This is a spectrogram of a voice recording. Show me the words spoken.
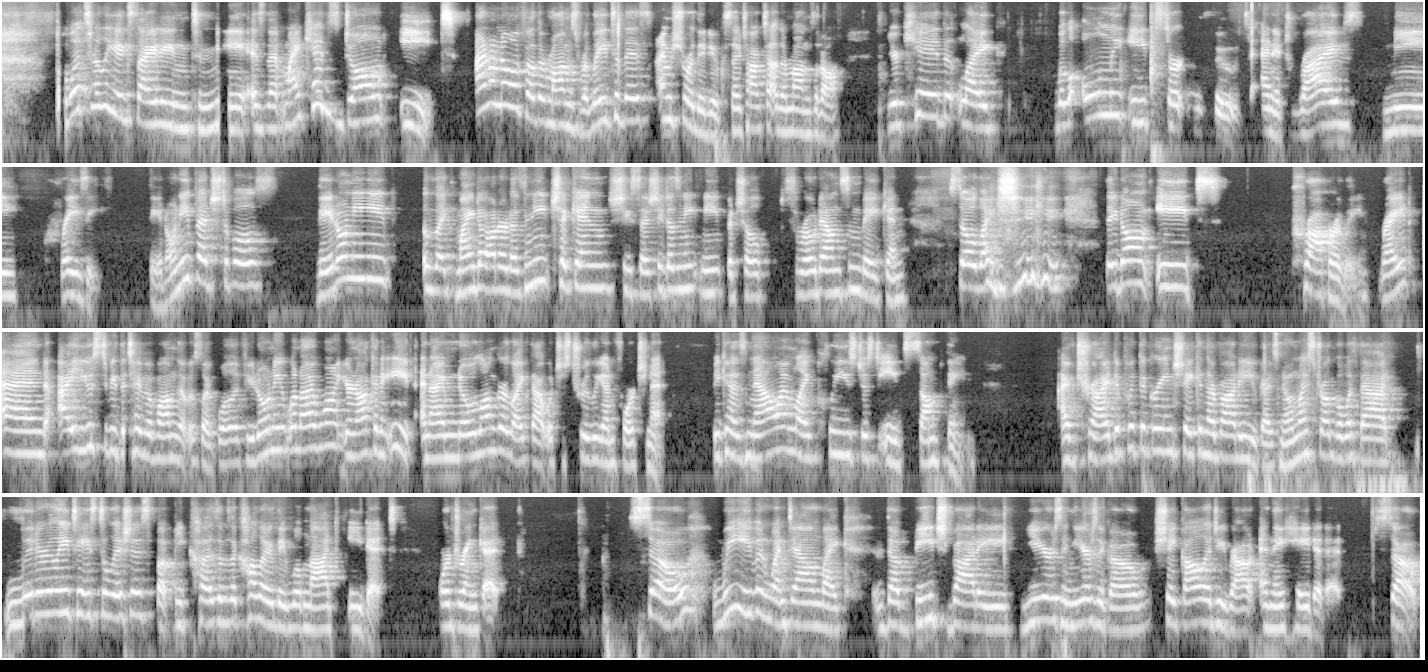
But what's really exciting to me is that my kids don't eat. I don't know if other moms relate to this. I'm sure they do because I talk to other moms at all. Your kid like will only eat certain foods and it drives me crazy. They don't eat vegetables. They don't eat like my daughter doesn't eat chicken. She says she doesn't eat meat, but she'll throw down some bacon. So like she they don't eat properly, right? And I used to be the type of mom that was like, well, if you don't eat what I want, you're not going to eat. And I'm no longer like that, which is truly unfortunate because now I'm like, please just eat something. I've tried to put the green shake in their body. You guys know my struggle with that. Literally tastes delicious, but because of the color, they will not eat it or drink it. So we even went down like the Beachbody years and years ago Shakeology route, and they hated it. So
